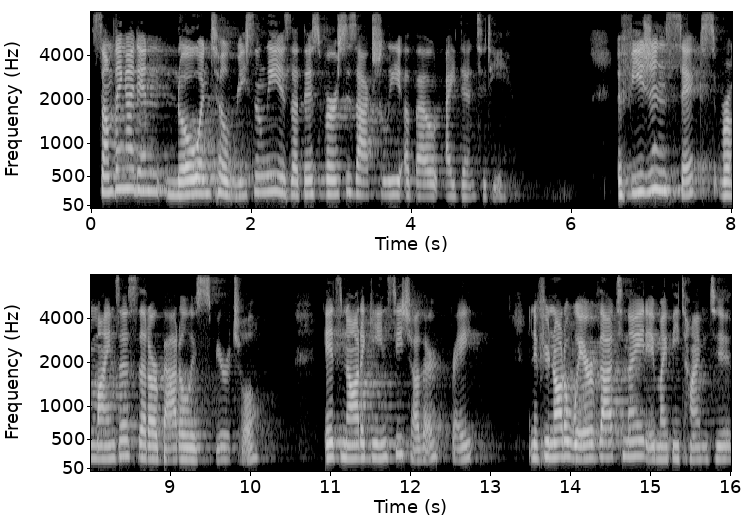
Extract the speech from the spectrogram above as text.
Something I didn't know until recently is that this verse is actually about identity. Ephesians 6 reminds us that our battle is spiritual. It's not against each other, right? And if you're not aware of that tonight, it might be time to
